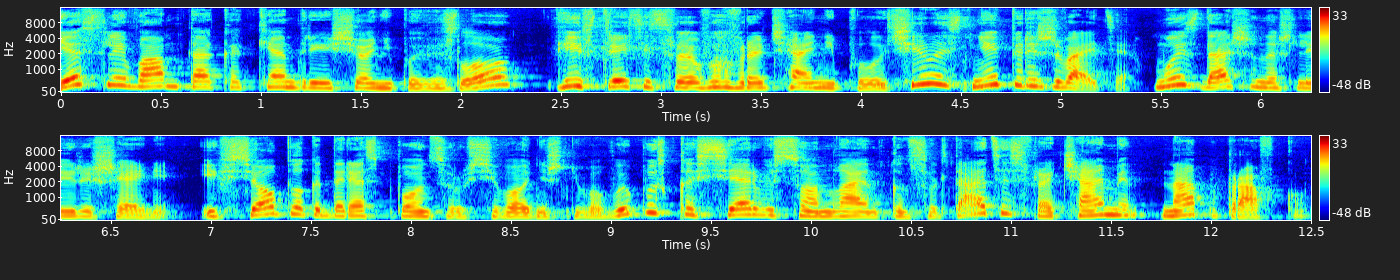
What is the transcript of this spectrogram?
Если вам так, как Кендри, еще не повезло и встретить своего врача не получилось, не переживайте. Мы с Дашей нашли решение. И все благодаря спонсору сегодняшнего выпуска сервису онлайн-консультаций с врачами на поправку.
